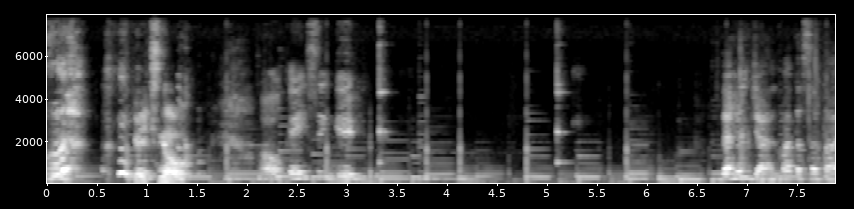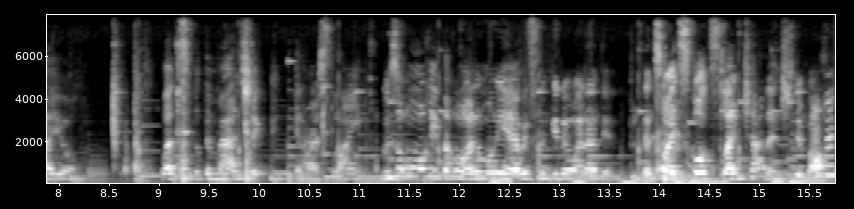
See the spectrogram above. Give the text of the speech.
Fake snow. Okay, sige. Dahil dyan, patas na tayo. Let's put the magic in our slime. Gusto ko makita kung anong mangyayari sa ginawa natin. That's why it's called slime challenge, di ba? Okay.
